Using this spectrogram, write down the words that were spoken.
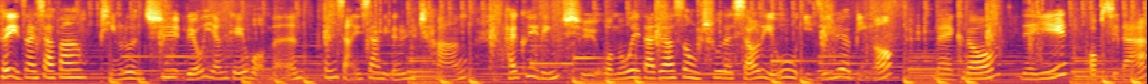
可以在下方评论区留言给我们，分享一下你的日常，还可以领取我们为大家送出的小礼物以及月饼哦。那그럼내일봅시다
